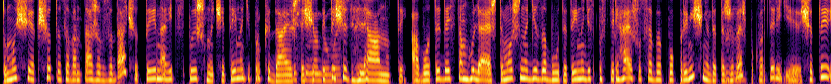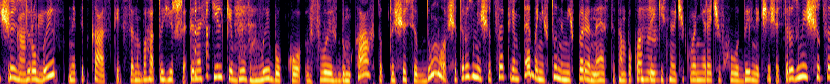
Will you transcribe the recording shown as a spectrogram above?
тому що якщо ти завантажив задачу, ти навіть спиш вночі, ти іноді прокидаєшся, Постійно щоб думаєш. піти щось глянути, або ти десь там гуляєш, ти можеш іноді забути, ти іноді спостерігаєш у себе по приміщенню, де ти живеш, по квартирі, е, що ти підказки щось зробив, якісь. не підказки, все набагато гірше. Ти настільки був глибоко в своїх думках, тобто щось обдумував, що ти розумієш, що це крім тебе ніхто не міг перенести, там покласти угу. якісь неочікувані речі в холодильник, ще щось. Ти розумієш, що це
